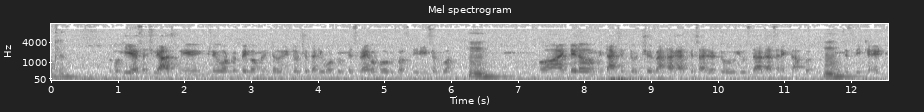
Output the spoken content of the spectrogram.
Okay. So he essentially asked me, "Do you want to pick up an inter- internship that you want to describe about?" Because the recent one, uh, I did a tax internship, and I had decided to use that as an example, Hmm. which is the Canadian.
